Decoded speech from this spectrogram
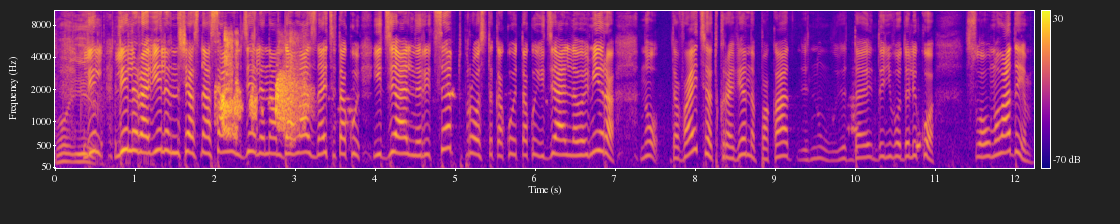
Ну и... Лиль, Лиля Равильевна сейчас на самом деле нам дала, знаете, такой идеальный рецепт, просто какой-то такой идеального мира. Но давайте откровенно, пока ну, до, до него далеко. Слово молодым.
